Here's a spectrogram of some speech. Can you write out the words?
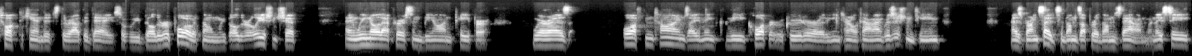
talk to candidates throughout the day. So we build a rapport with them, we build a relationship, and we know that person beyond paper. Whereas oftentimes, I think the corporate recruiter or the internal talent acquisition team, as Brian said, it's a thumbs up or a thumbs down. When they see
